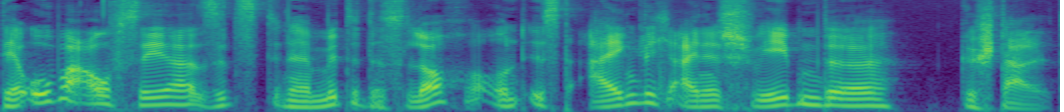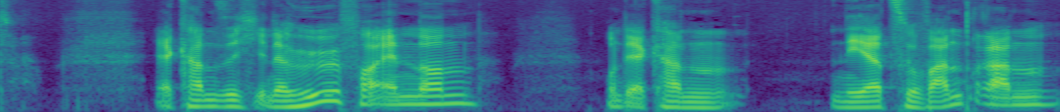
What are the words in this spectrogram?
Der Oberaufseher sitzt in der Mitte des Lochs und ist eigentlich eine schwebende Gestalt. Er kann sich in der Höhe verändern und er kann näher zur Wand ran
